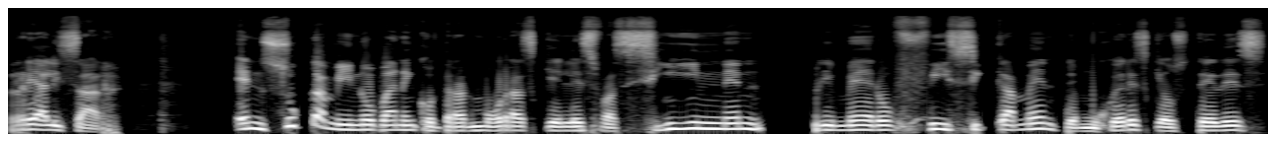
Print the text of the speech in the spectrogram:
Realizar. En su camino van a encontrar morras que les fascinen primero físicamente, mujeres que a ustedes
